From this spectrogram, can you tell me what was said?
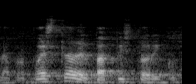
la propuesta del pacto histórico,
